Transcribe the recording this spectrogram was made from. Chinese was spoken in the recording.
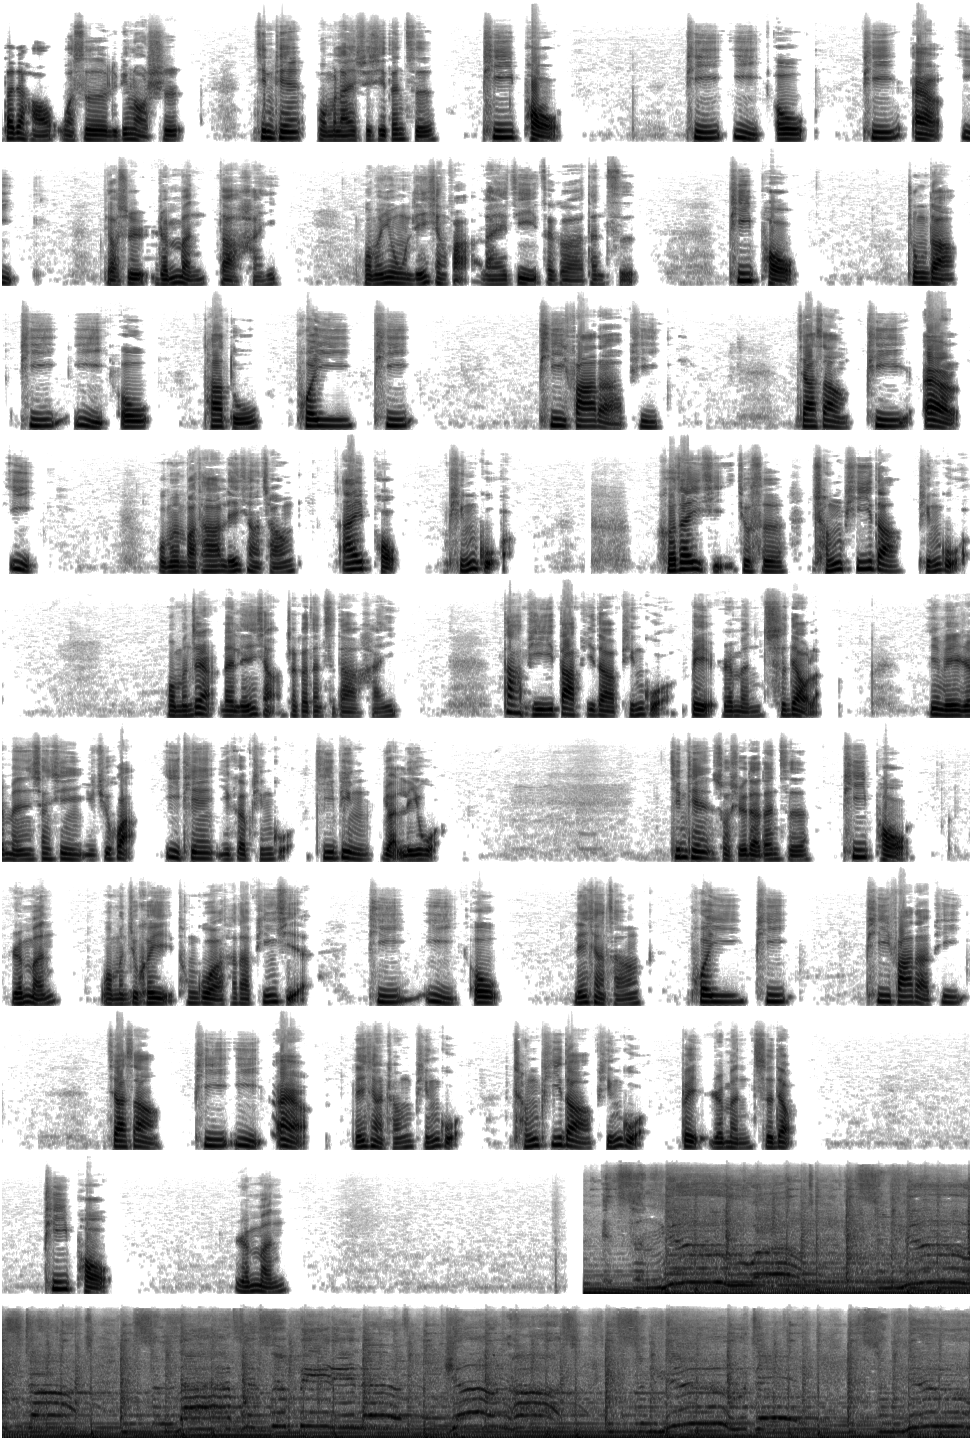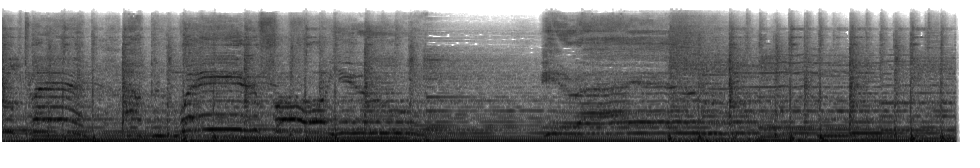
大家好，我是吕冰老师。今天我们来学习单词 people，p e o p l e，表示人们的含义。我们用联想法来记这个单词 people 中的 p e o，它读 p p，批发的批，加上 p l e。我们把它联想成 apple 苹果，合在一起就是成批的苹果。我们这样来联想这个单词的含义：大批大批的苹果被人们吃掉了，因为人们相信一句话：一天一个苹果，疾病远离我。今天所学的单词 people 人们。我们就可以通过它的拼写 p e o 联想成 p i p 批发的批，加上 p e l 联想成苹果成批的苹果被人们吃掉 people 人们。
